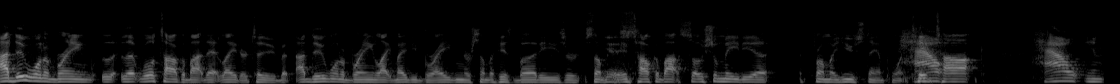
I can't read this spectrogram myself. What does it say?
I do want to bring. We'll talk about that later too. But I do want to bring like maybe Braden or some of his buddies or something Yes. and talk about social media from a youth standpoint. How- TikTok, how in,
